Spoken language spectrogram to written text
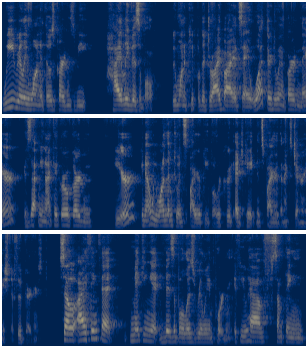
we really wanted those gardens to be highly visible we wanted people to drive by and say, What? They're doing a garden there? Does that mean I could grow a garden here? You know, we wanted them to inspire people, recruit, educate, and inspire the next generation of food gardeners. So I think that making it visible is really important. If you have something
